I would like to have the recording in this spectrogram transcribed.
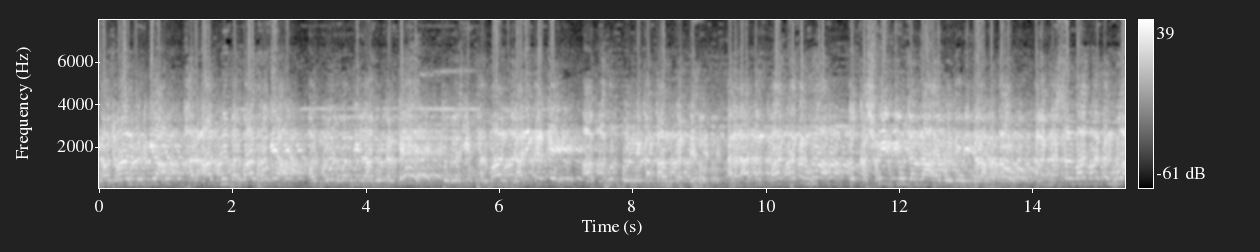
नौजवान लुट गया हर आदमी बर्बाद हो गया और नोटबंदी लागू करके तुगलकी फरमान जारी करके आप झूठ बोलने का काम करते हो। अगर आतंकवाद खत्म हुआ तो कश्मीर क्यों जल रहा है मोदी जी, जरा बताओ। अगर नक्सलवाद खत्म हुआ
